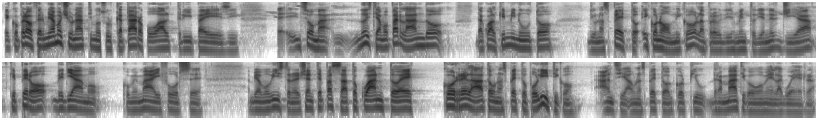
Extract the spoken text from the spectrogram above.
Ecco, però fermiamoci un attimo sul Qatar o altri paesi. Eh, insomma, noi stiamo parlando da qualche minuto di un aspetto economico, l'approvvigionamento di energia, che però vediamo come mai forse abbiamo visto nel recente passato quanto è correlato a un aspetto politico, anzi a un aspetto ancora più drammatico come la guerra.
